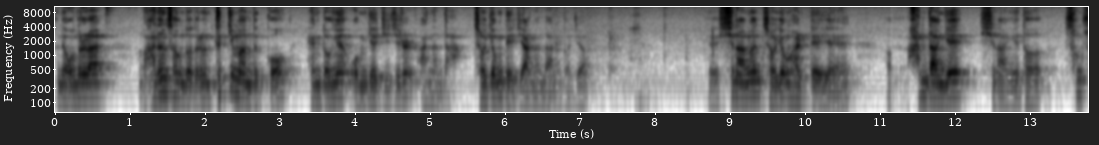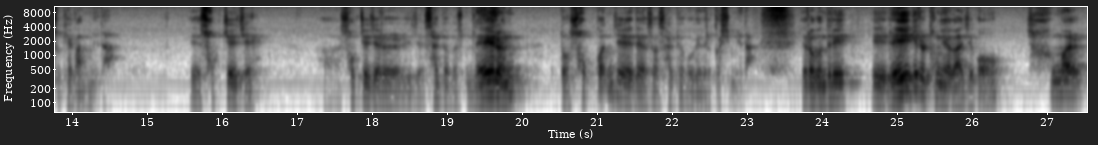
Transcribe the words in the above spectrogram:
근데 오늘날 많은 성도들은 듣기만 듣고 행동에 옮겨지지를 않는다. 적용되지 않는다는 거죠. 예, 신앙은 적용할 때에 어, 한 단계 신앙이 더 성숙해 갑니다. 예, 속죄제, 어, 속죄제를 이제 살펴봤습니다. 내일은 또 속건제에 대해서 살펴보게 될 것입니다. 여러분들이 이 레이기를 통해 가지고 정말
